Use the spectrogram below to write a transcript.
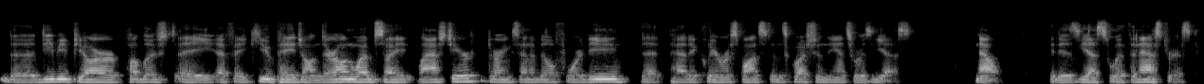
The DBPR published a FAQ page on their own website last year during Senate Bill 4D that had a clear response to this question. The answer was yes. Now, it is yes with an asterisk.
